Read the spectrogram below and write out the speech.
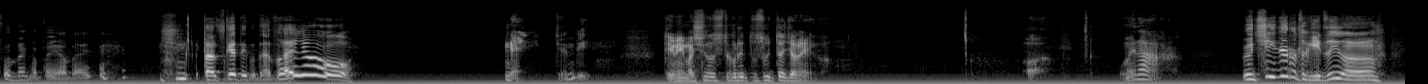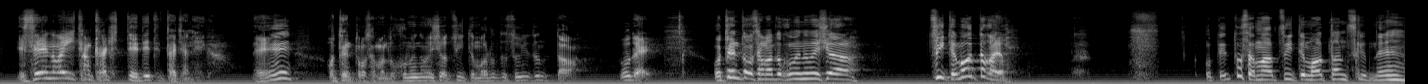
そんなこと言わないで。助けてくださいよ。ねえ言ってんで。てめえも死なせてくれってそう言ったじゃねえかおめえなうち出る時ずいぶん威勢のいい単価切って出てったじゃねえか。ねえ？お天道様の米の飯はついて回るってそう言うとったそうだいお天道様の米の飯はついて回ったかよ。お天道様はついて回ったんですけどね。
